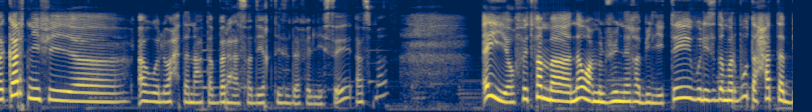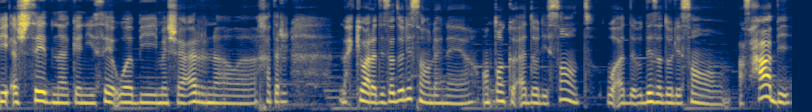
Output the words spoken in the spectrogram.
ذكرتني في آه، أول وحدة نعتبرها صديقتي زادة في ال lycée أسماء. en fait فما نوع من ال vulnérabilité واللي زاد مربوطة حتى بأجسادنا كنساء وبمشاعرنا وخاطر نحكيو على des adolescents لهنايا en tant qu'adolescente adolescent أصحابي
